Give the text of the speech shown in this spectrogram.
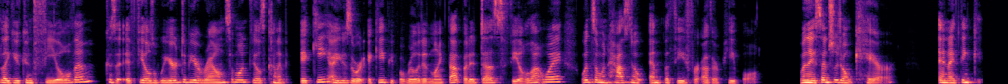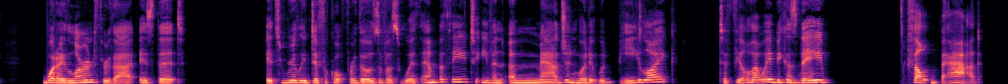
like you can feel them because it, feels weird to be around someone, feels kind of icky. I use the word icky. People really didn't like that, but it does feel that way when someone has no empathy for other people, when they essentially don't care. And I think what I learned through that is that it's really difficult for those of us with empathy to even imagine what it would be like to feel that way because they felt bad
